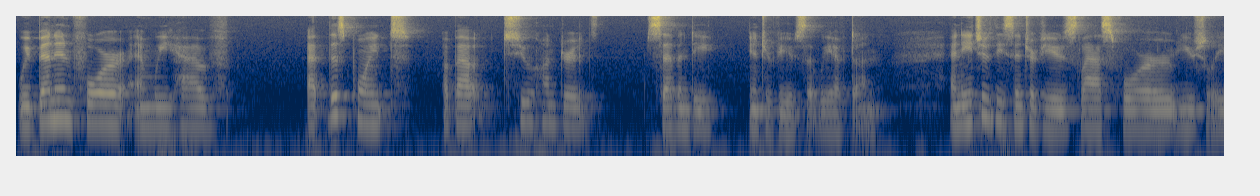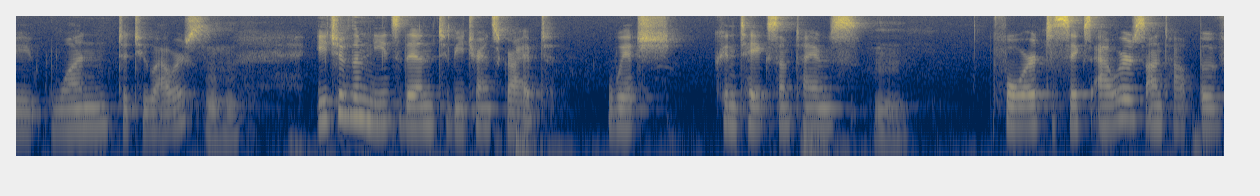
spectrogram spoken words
we've been in four, and we have, at this point, about 270 interviews that we have done. And each of these interviews lasts for usually one to two hours. Mm-hmm. Each of them needs then to be transcribed, which can take sometimes Mm. four to six hours on top of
